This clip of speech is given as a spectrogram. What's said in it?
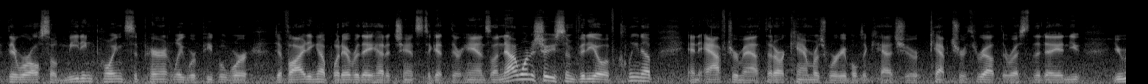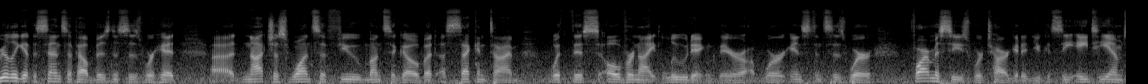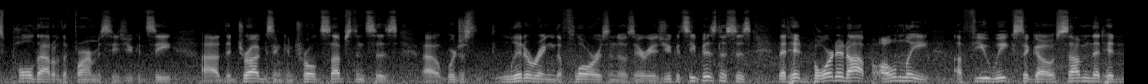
there were also meeting points apparently where people were dividing up whatever they had a chance to get their hands on. Now I want to show you some video of cleanup and aftermath that our cameras were able to capture, capture throughout the rest of the day. And you, you really get the sense of how businesses were hit, uh, not just once a few months ago, but a second time with this overnight looting. There were instances where pharmacies were targeted. You could see ATMs pulled out of the pharmacies. You could see uh, the drugs and controlled substances uh, were just littering the floors in those areas. You could see businesses that had boarded up only a few weeks ago, some that had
